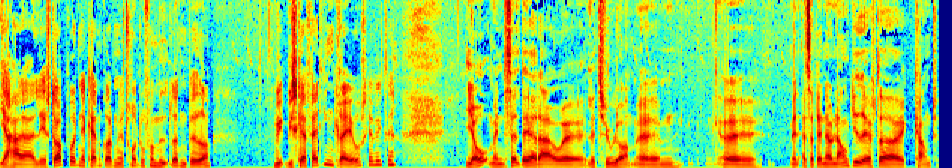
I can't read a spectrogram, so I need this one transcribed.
jeg har læst op på den, jeg kan den godt, men jeg tror, du formidler den bedre. Vi, vi skal have fat i en greve, skal vi ikke det? Jo, men selv det er der jo øh, lidt tvivl om. Øh, øh, men altså, den er jo navngivet efter øh, Count,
